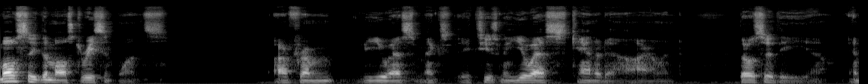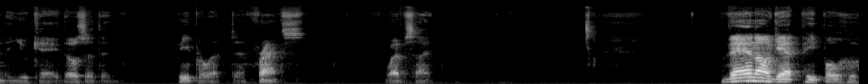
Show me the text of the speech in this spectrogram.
Mostly the most recent ones are from the U.S., Mex- excuse me, U.S., Canada, Ireland. Those are the uh, and the U.K. Those are the people at uh, Frank's website. Then I'll get people who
